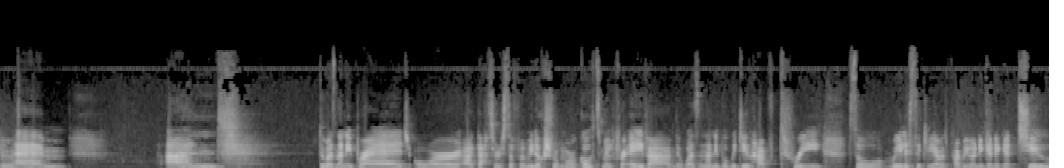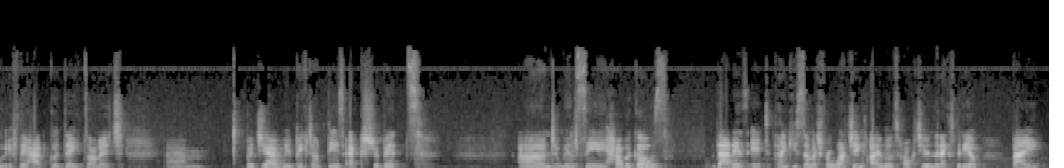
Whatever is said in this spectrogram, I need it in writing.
yeah. um and there wasn't any bread or uh, that sort of stuff and we looked for more goat's milk for Ava and there wasn't any but we do have three so realistically I was probably only going to get two if they had good dates on it um but yeah we picked up these extra bits and we'll see how it goes. That is it. Thank you so much for watching. I will talk to you in the next video. Bye.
